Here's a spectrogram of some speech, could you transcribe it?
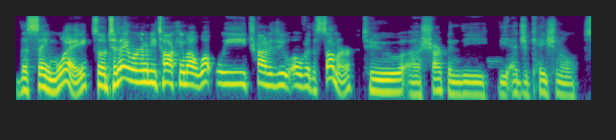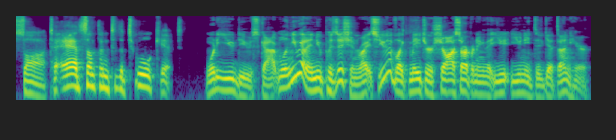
the same way. So today we're going to be talking about what we try to do over the summer to uh, sharpen the the educational saw, to add something to the toolkit. What do you do, Scott? Well, and you got a new position, right? So you have like major Shaw sharpening that you, you need to get done here.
